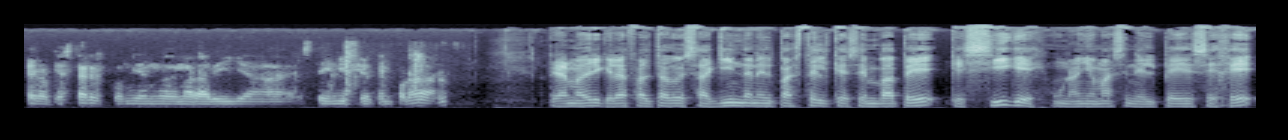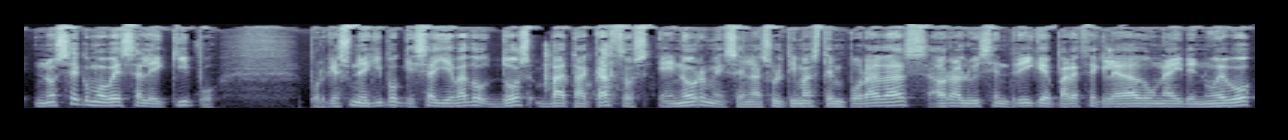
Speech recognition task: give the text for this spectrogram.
pero que está respondiendo de maravilla este inicio de temporada, ¿no? Real Madrid que le ha faltado esa guinda en el pastel que es Mbappé, que sigue un año más en el PSG. No sé cómo ves al equipo, porque es un equipo que se ha llevado dos batacazos enormes en las últimas temporadas. Ahora Luis Enrique parece que le ha dado un aire nuevo.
